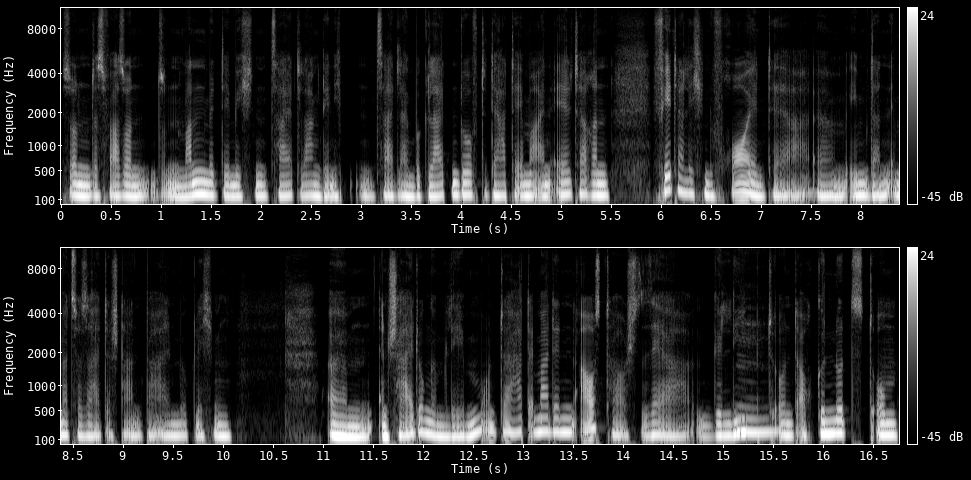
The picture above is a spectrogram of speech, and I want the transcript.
So ein, das war so ein, so ein Mann, mit dem ich eine Zeit lang, den ich eine Zeit lang begleiten durfte, der hatte immer einen älteren väterlichen Freund, der ähm, ihm dann immer zur Seite stand bei allen möglichen ähm, Entscheidungen im Leben. Und er hat immer den Austausch sehr geliebt mhm. und auch genutzt, um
